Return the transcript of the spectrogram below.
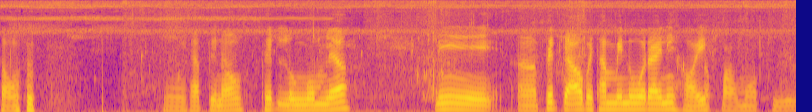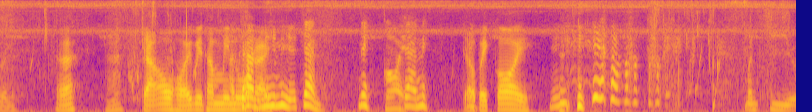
สองนี่ครับพี่น้องเพชรลงงมแล้ว นี่อ่าเพชรจะเอาไปทำเมนูอะไรนี่หอยกระเป๋าหมอผีไปเลยฮะฮะจะเอาหอยไปทำเมนูอาจารอะไรย์นี่นี่อาจารย์นี่ก้อยอาจารย์นี่จะเอาไปก้อยมันขี่อยู่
